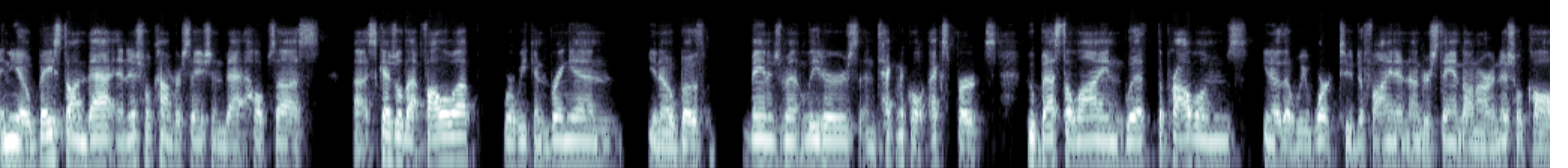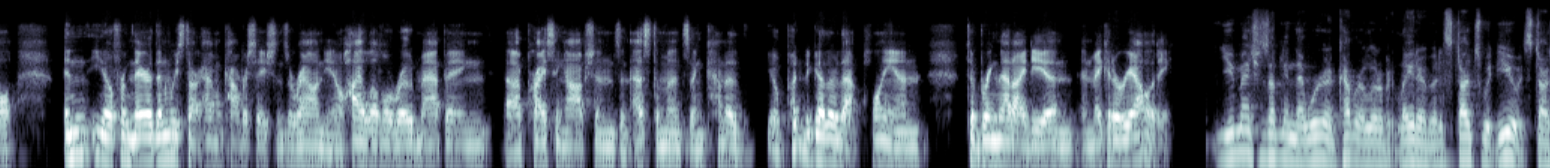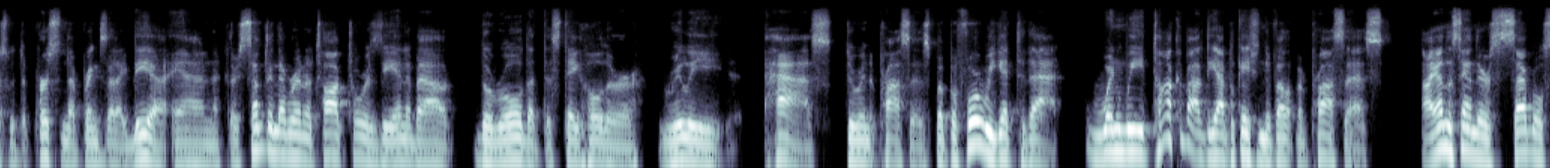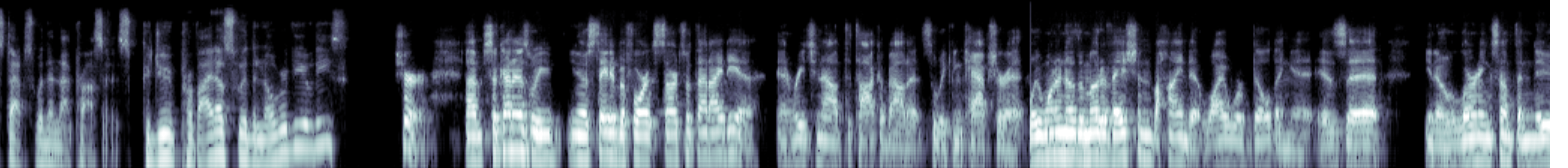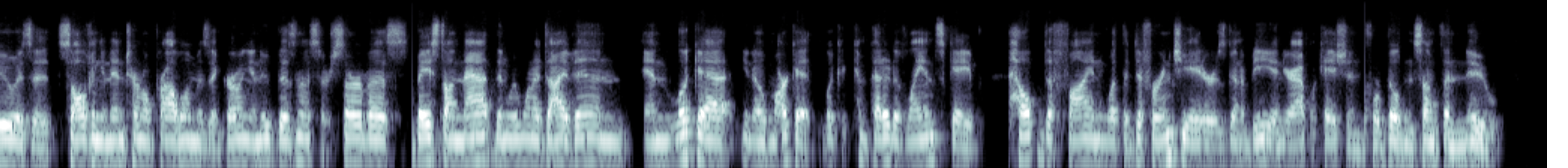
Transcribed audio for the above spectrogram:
And, you know, based on that initial conversation, that helps us uh, schedule that follow up where we can bring in, you know, both management leaders and technical experts who best align with the problems you know that we work to define and understand on our initial call and you know from there then we start having conversations around you know high level road mapping uh, pricing options and estimates and kind of you know putting together that plan to bring that idea and, and make it a reality you mentioned something that we're going to cover a little bit later, but it starts with you. It starts with the person that brings that idea. And there's something that we're going to talk towards the end about the role that the stakeholder really has during the process. But before we get to that, when we talk about the application development process, I understand there's several steps within that process. Could you provide us with an overview of these? Sure. Um, so, kind of as we you know stated before, it starts with that idea and reaching out to talk about it so we can capture it. We want to know the motivation behind it, why we're building it. Is it you know learning something new? Is it solving an internal problem? Is it growing a new business or service? Based on that then we want to dive in and look at you know market look at competitive landscape help define what the differentiator is going to be in your application for building something new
